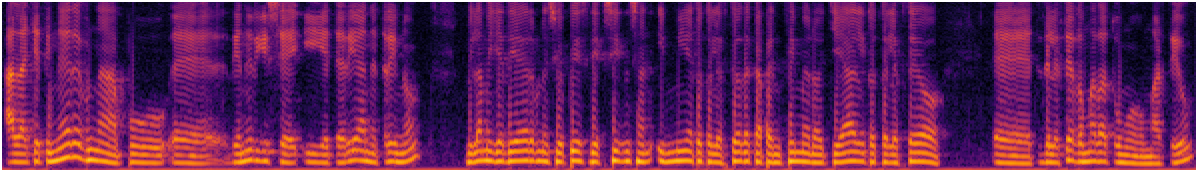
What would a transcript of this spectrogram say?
αλλά και την έρευνα που ε, διενήργησε η εταιρεία Νετρίνο, μιλάμε για δύο έρευνες οι οποίες διεξήγησαν η μία το τελευταίο 15 και η άλλη το τελευταίο, ε, την τελευταία εβδομάδα του Μαρτίου.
